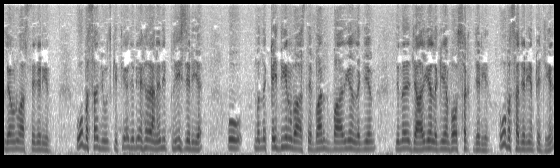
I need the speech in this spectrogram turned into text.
ਲਿਆਉਣ ਵਾਸਤੇ ਜਿਹੜੀਆਂ ਉਹ ਬੱਸਾਂ ਯੂਜ਼ ਕੀਤੀਆਂ, ਜਿਹੜੀਆਂ ਹਰਿਆਣੇ ਦੀ ਪੁਲਿਸ ਜਿਹੜੀ ਹੈ, ਉਹ ਮਤਲਬ ਕੈਦੀਆਂ ਵਾਸਤੇ ਬੰਦ ਬਾਰੀਆਂ ਲੱਗੀਆਂ, ਜਿਨ੍ਹਾਂ ਦੇ ਜਾਲੀਆਂ ਲੱਗੀਆਂ, ਬਹੁਤ ਸਖਤ ਜਿਹੜੀਆਂ ਉਹ ਬੱਸਾਂ ਜਿਹੜੀਆਂ ਭੇਜੀਆਂ।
